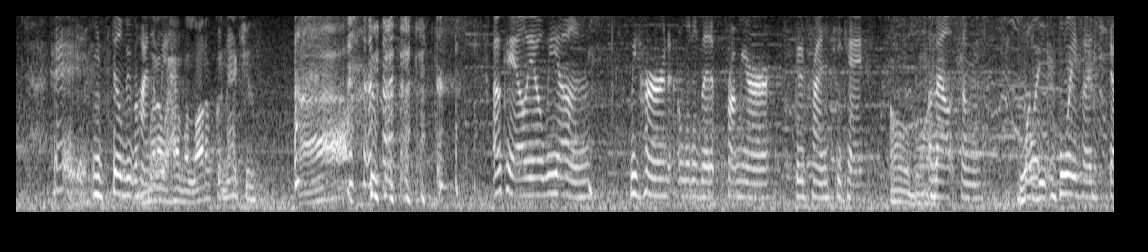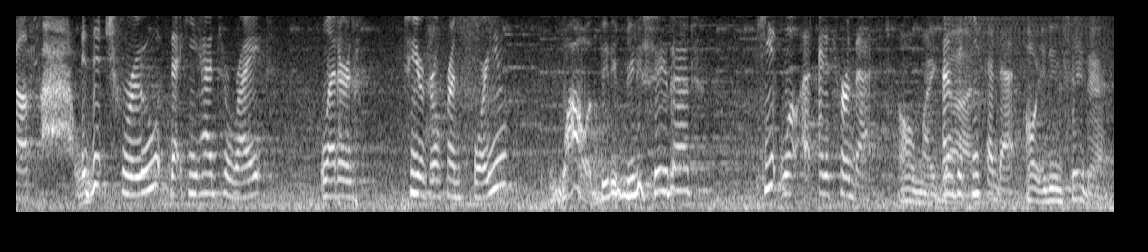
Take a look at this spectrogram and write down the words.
hey, you'd still be behind but the wheel. But I have a lot of connections. ah. Okay, Helio, we um we heard a little bit from your good friend TK Oh about some boy, boyhood stuff. Is it true that he had to write letters to your girlfriends for you? Wow, did he really say that? He well, I, I just heard that. Oh my god. I don't think he said that. Oh, he didn't say that.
